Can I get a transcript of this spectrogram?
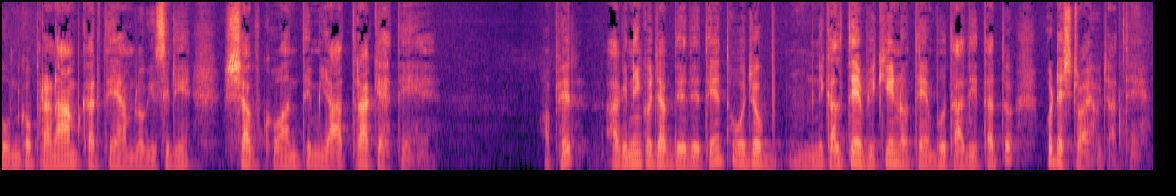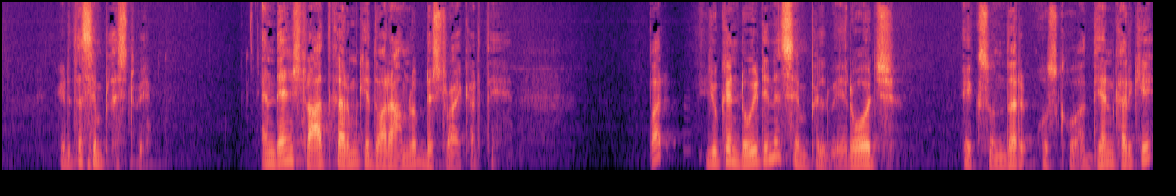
उनको प्रणाम करते हैं हम लोग, इसीलिए शव को अंतिम यात्रा कहते हैं। और फिर अग्नि को जब दे देते हैं तो वो जो निकलते हैं, विकीर्ण होते हैं, भूत आदि तत्व तो वो डिस्ट्रॉय हो जाते हैं। It is the simplest way and then श्राद्ध कर्म के द्वारा हम लोग डिस्ट्रॉय करते हैं। पर you can do it in a simple way रोज एक सुंदर उसको अध्ययन करके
